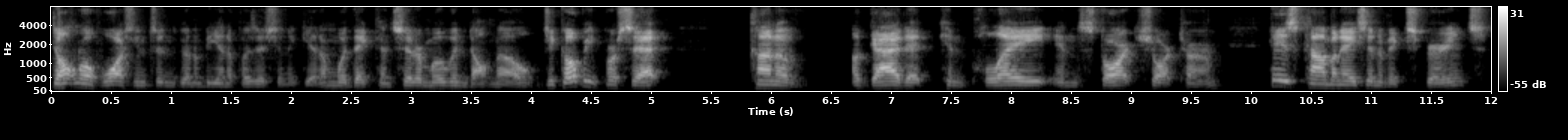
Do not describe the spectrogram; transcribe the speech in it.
don't know if Washington's going to be in a position to get him. Would they consider moving? Don't know. Jacoby Brissett, kind of a guy that can play and start short term. His combination of experience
